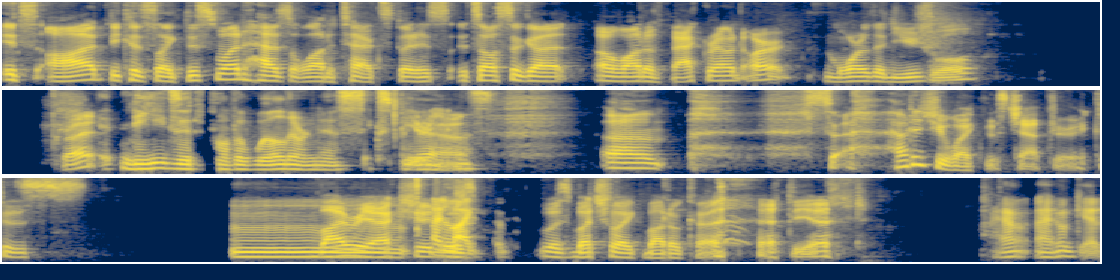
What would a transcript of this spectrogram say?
it's odd because like this one has a lot of text, but it's it's also got a lot of background art more than usual. Right? it needs it for the wilderness experience Yeah. Um. So, how did you like this chapter? Because my reaction Mm, i was- was much like Madoka at the end. I don't, I don't get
